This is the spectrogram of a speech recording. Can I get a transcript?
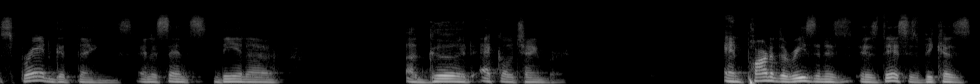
spread good things in a sense being a a good echo chamber. And part of the reason is is this is because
